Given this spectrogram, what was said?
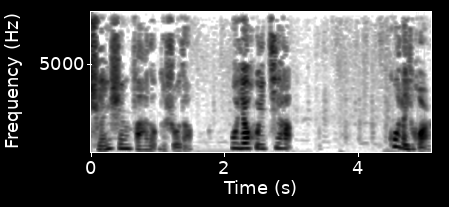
全身发抖的说道：“我要回家。”过了一会儿。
